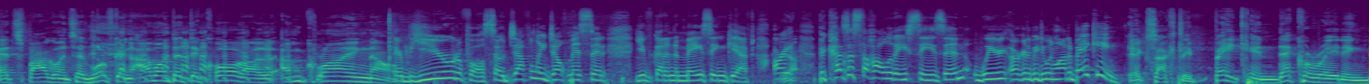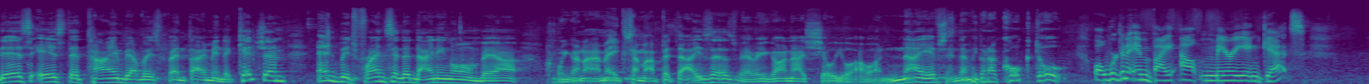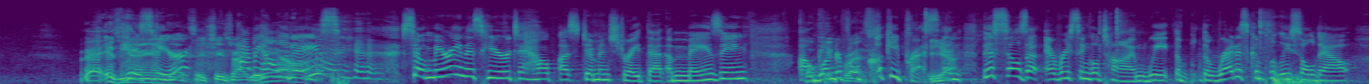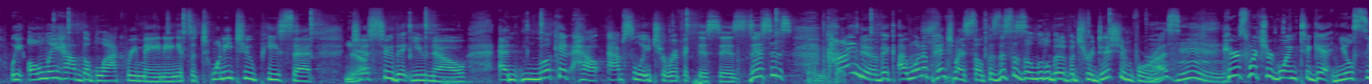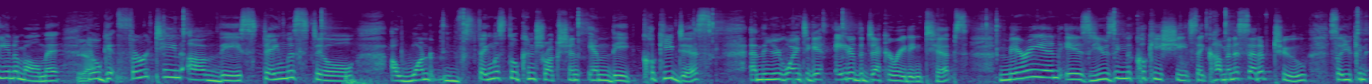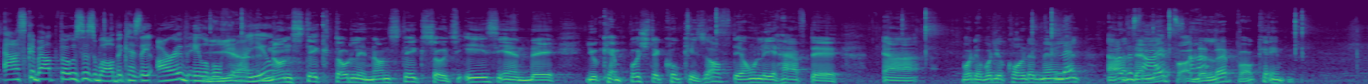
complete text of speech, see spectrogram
at Spago and said, Wolfgang, I want the coral. I'm crying now. They're beautiful, so definitely don't miss it. You've got an amazing gift. All right, yeah. because it's the holiday season, we are gonna be doing a lot of baking. Exactly, baking, decorating. This is the time where we spend time in the kitchen and with friends in the dining room where we're gonna make some appetizers, where we're gonna show you our knives, and then we're gonna cook too. Well, we're gonna invite out Marian Getz, where is Marian? here. She's right Happy here. holidays. so Marian is here to help us demonstrate that amazing a wonderful press. cookie press. Yeah. And this sells out every single time. We the, the red is completely sold out. We only have the black remaining. It's a 22 piece set, yeah. just so that you know. And look at how absolutely terrific this is. This is, kind of, I want to pinch myself because this is a little bit of a tradition for us. Mm -hmm. Here's what you're going to get, and you'll see in a moment. Yeah. You'll get 13 of the stainless steel, one, stainless steel construction in the cookie disc, and then you're going to get eight of the decorating tips. Marian is using the cookie sheets. They come in a set of two, so you can ask about those as well because they are available yeah, for you. Yeah, non-stick, totally non-stick, so it's easy and they, you can push the cookies off. They only have the, uh, what, what do you call it, Marian? Lip, uh, the, the lip, uh -huh. the lip, okay.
